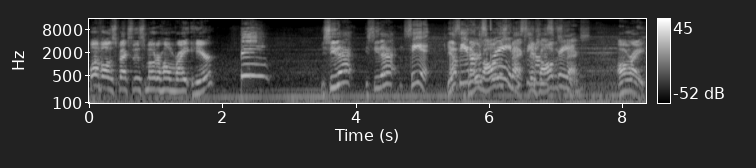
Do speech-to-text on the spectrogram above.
We'll have all the specs of this motorhome right here. Bing. You see that? You see that? See it. Yep, I see it there's on the all screen. the I specs. see there's it on all the the screen. specs. All right.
